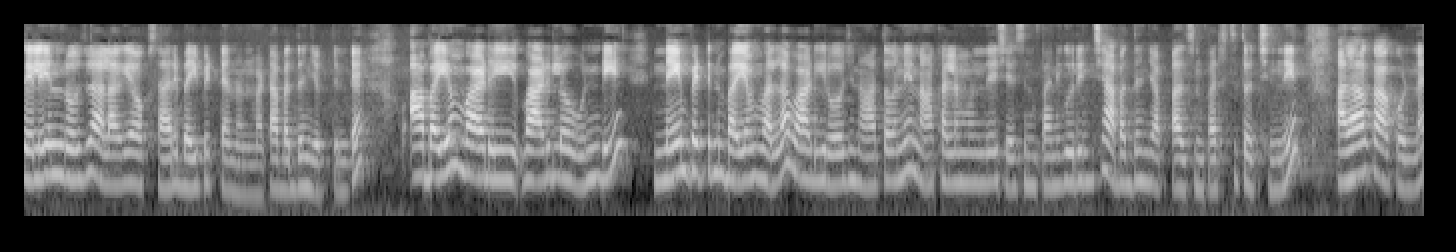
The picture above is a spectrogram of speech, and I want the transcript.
తెలియని రోజు అలాగే ఒకసారి భయపెట్టాను అనమాట అబద్ధం చెప్తుంటే. ఆ భయం వాడి వాడిలో ఉండి నేను పెట్టిన భయం వల్ల వాడు ఈరోజు నాతోనే నా కళ్ళ ముందే చేసిన పని గురించి అబద్ధం చెప్పాల్సిన పరిస్థితి వచ్చింది. అలా కాకుండా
